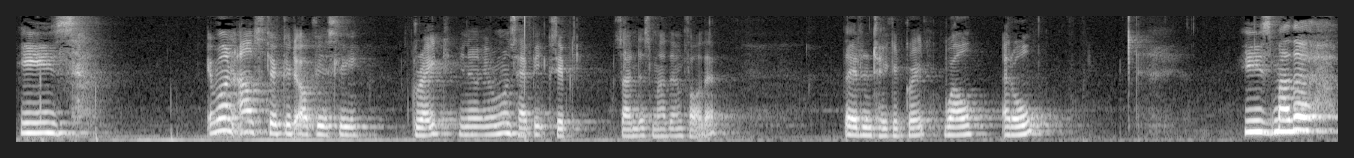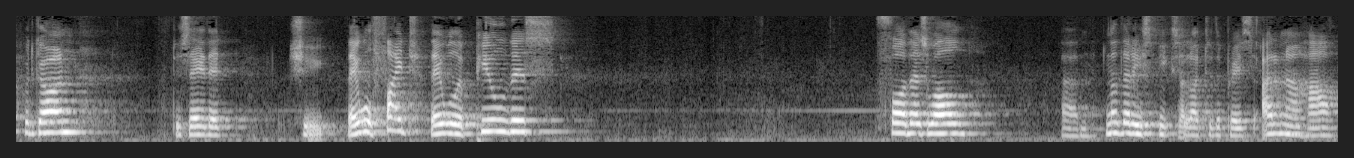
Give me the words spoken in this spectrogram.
He's everyone else took it obviously great, you know, everyone was happy except Xander's mother and father. They didn't take it great, well, at all. His mother would go on to say that she they will fight, they will appeal this. Father as well. Um, not that he speaks a lot to the press. I don't know how.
